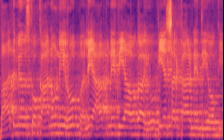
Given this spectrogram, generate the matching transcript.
बाद में उसको कानूनी रूप भले आपने दिया होगा, यूपीए सरकार ने दी होगी।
